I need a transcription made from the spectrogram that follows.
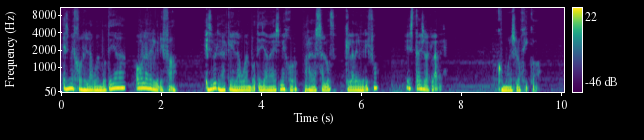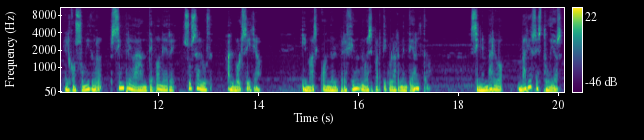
¿Es mejor el agua embotellada o la del grifo? ¿Es verdad que el agua embotellada es mejor para la salud que la del grifo? Esta es la clave. Como es lógico, el consumidor siempre va a anteponer su salud al bolsillo, y más cuando el precio no es particularmente alto. Sin embargo, varios estudios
